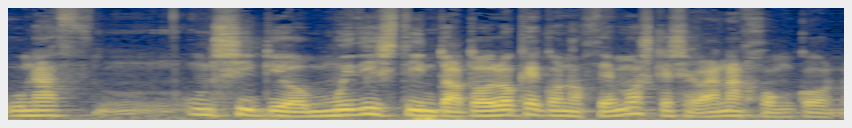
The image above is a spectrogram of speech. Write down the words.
un sitio muy distinto a todo lo que conocemos, que se van a Hong Kong.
